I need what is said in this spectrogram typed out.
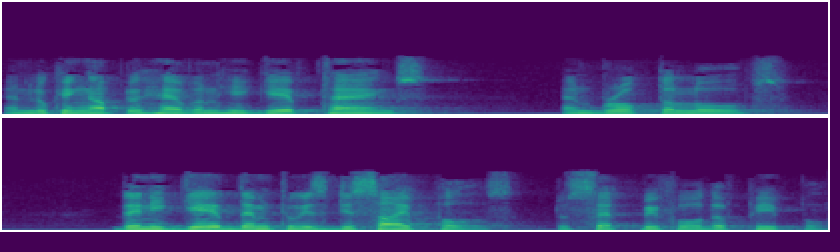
and looking up to heaven, he gave thanks and broke the loaves. Then he gave them to his disciples to set before the people.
